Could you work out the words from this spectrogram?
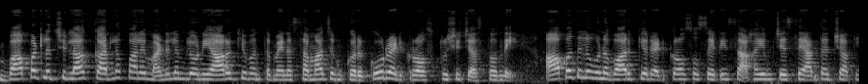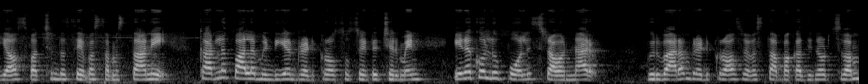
బాపట్ల జిల్లా కర్లపాలెం మండలంలోని ఆరోగ్యవంతమైన సమాజం కొరకు రెడ్ క్రాస్ కృషి చేస్తోంది. ఆపదలో ఉన్న వారికి రెడ్ క్రాస్ సొసైటీ సహాయం చేసే అంతర్జాతీయ స్వచ్ఛంద సేవా సంస్థ అని Karlapalem Indian Red Cross Society chairman Inakollu Police Rao అన్నారు. గురువారం రెడ్ క్రాస్ వ్యవస్థాపక దినోత్సవం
